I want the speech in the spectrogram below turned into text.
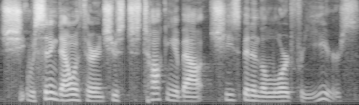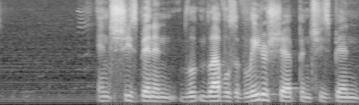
she was sitting down with her, and she was just talking about she's been in the Lord for years. And she's been in levels of leadership, and she's been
